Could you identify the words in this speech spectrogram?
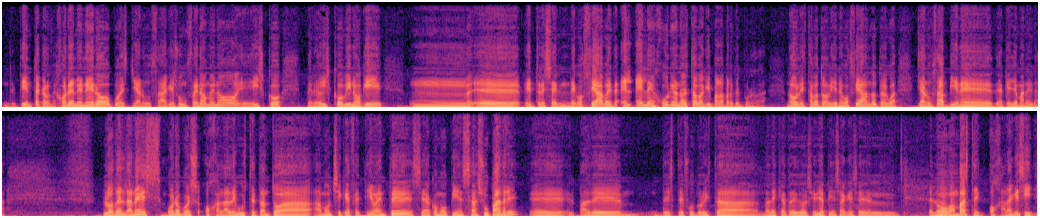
de tienta, que a lo mejor en enero, pues Januzak es un fenómeno, eh, Isco, pero Isco vino aquí, mm, eh, entre se negociaba, y tal. él, él en junio no estaba aquí para la pretemporada, no, le estaba todavía negociando, tal cual. Januzak viene de aquella manera. Lo del danés, bueno, pues ojalá le guste tanto a, a Monchi que efectivamente sea como piensa su padre, eh, el padre de este futbolista danés que ha traído el Sevilla, piensa que es el, el nuevo Van Basten. Ojalá que sí.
